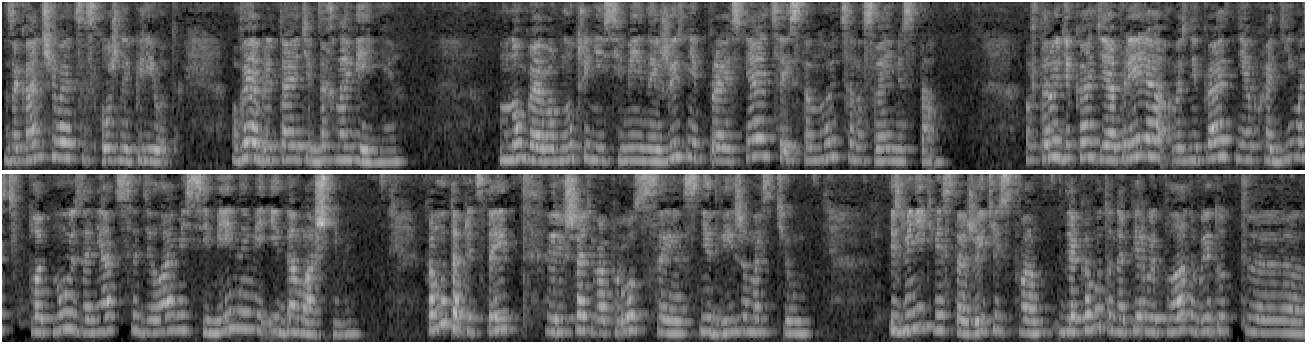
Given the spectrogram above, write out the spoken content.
Заканчивается сложный период. Вы обретаете вдохновение. Многое во внутренней семейной жизни проясняется и становится на свои места. Во второй декаде апреля возникает необходимость вплотную заняться делами семейными и домашними. Кому-то предстоит решать вопросы с недвижимостью, изменить место жительства. Для кого-то на первый план выйдут э,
